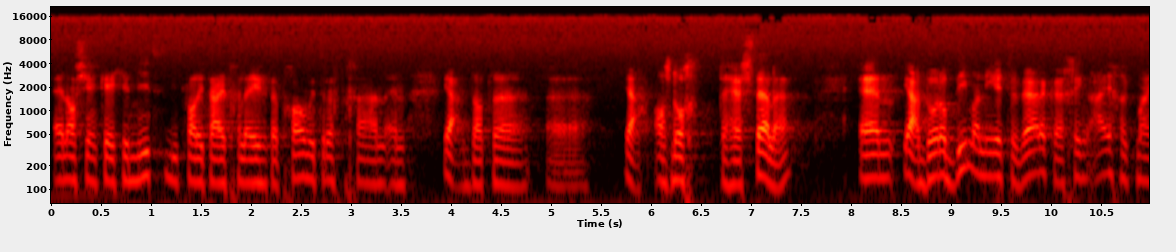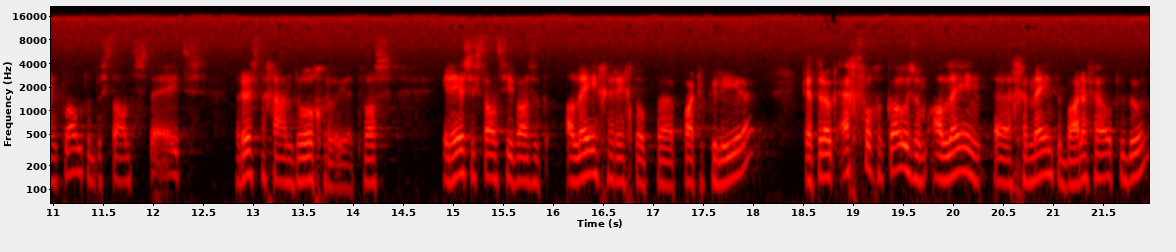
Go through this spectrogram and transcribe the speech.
En als je een keertje niet die kwaliteit geleverd hebt, gewoon weer terug te gaan en ja, dat ja, alsnog te herstellen. En ja, door op die manier te werken ging eigenlijk mijn klantenbestand steeds rustig aan doorgroeien. Het was, in eerste instantie was het alleen gericht op uh, particulieren. Ik heb er ook echt voor gekozen om alleen uh, gemeente Barneveld te doen.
